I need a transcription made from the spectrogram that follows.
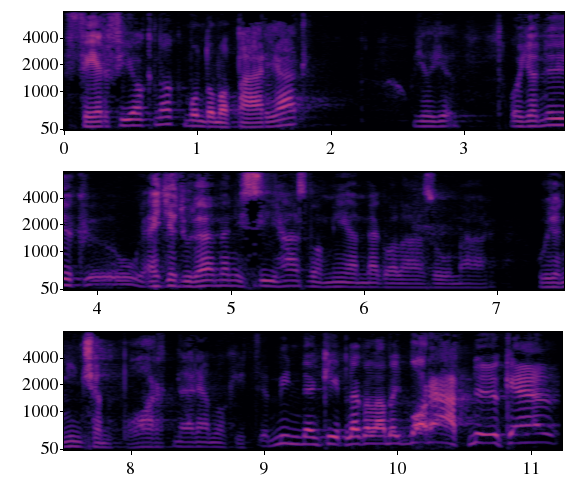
Férfiaknak, mondom a párját, hogy, hogy a nők ú, egyedül elmenni színházban milyen megalázó már. Ugye nincsen partnerem, akit mindenképp legalább egy barátnő kell.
